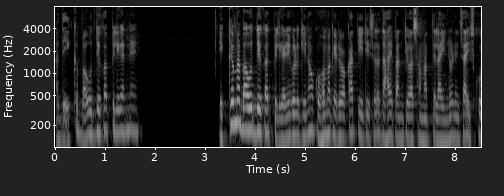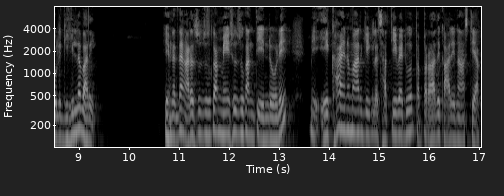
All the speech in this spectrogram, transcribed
අද එක බෞද්ධයෙක්වත් පිළිගන්නේ නැහැ. එකම බෞද්ධයෙක්වත් පිළිගන්නේ. ඒගොල්ලෝ කියනවා කොහොම කෙරුවක්වත් ඊට ඉස්සෙල්ලා 10 පන්තිව සමත් වෙලා ඉන්න ඕනේ නිසා ඉස්කෝලේ ගිහිල්ලා වරේ. එහෙම නැත්නම් අර සුදුසුකම් මේ සුදුසුකම් තියෙන්න ඕනේ. මේ ඒකායන මාර්ගය කියලා සතිය වැඩුවොත් අපරාධ කාලීනාස්තියක්.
